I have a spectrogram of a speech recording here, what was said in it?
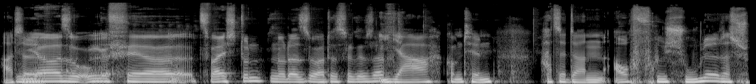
Hatte, Ja, so ungefähr zwei Stunden oder so, hattest du gesagt. ja, kommt hin. Hatte dann auch früh Schule, das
